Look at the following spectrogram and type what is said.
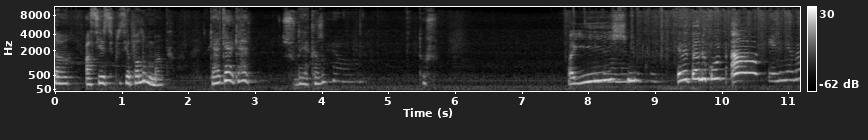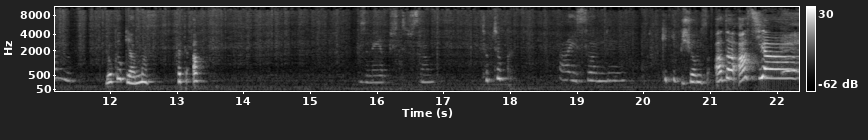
Da Asya'ya sürpriz yapalım mı? Gel gel gel. Şurada yakalım. Dur. Ay. Evet ben de kork. Aa! Elim yanar mı? Yok yok yanmaz. Hadi al. Yüzüne yapıştırsam. Çabuk çabuk. Ay söndü. Git git bir şey olmaz. Ada Asya.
